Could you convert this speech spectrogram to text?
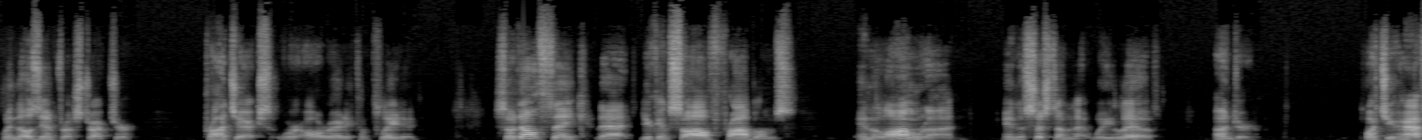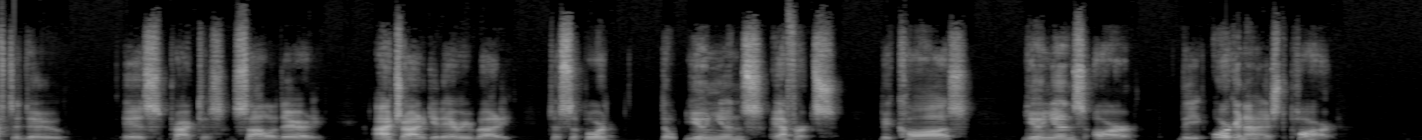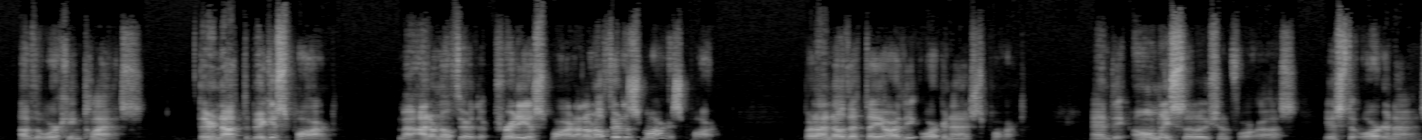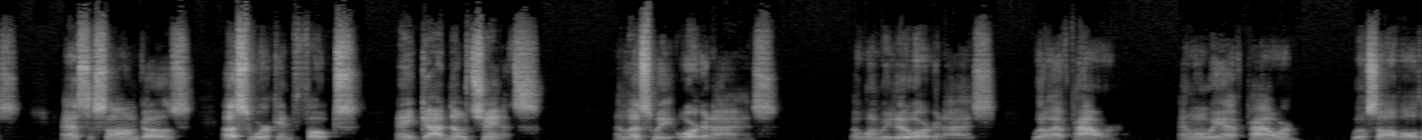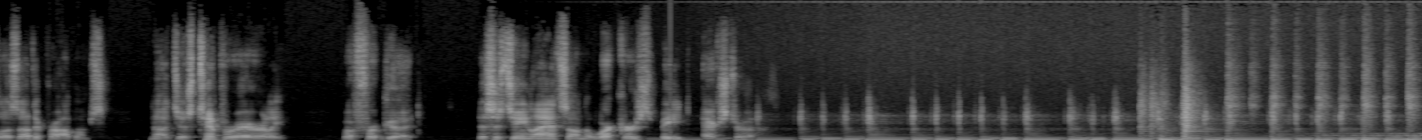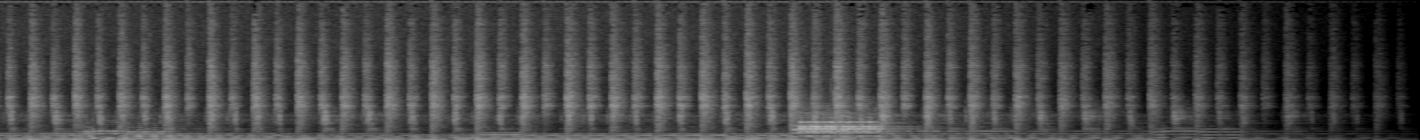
when those infrastructure projects were already completed. So don't think that you can solve problems in the long run in the system that we live under. What you have to do is practice solidarity. I try to get everybody to support the union's efforts because unions are the organized part of the working class. They're not the biggest part. I don't know if they're the prettiest part. I don't know if they're the smartest part. But I know that they are the organized part. And the only solution for us is to organize. As the song goes, us working folks ain't got no chance unless we organize. But when we do organize, we'll have power. And when we have power, we'll solve all those other problems, not just temporarily, but for good. This is Gene Lantz on the Workers Beat Extra.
